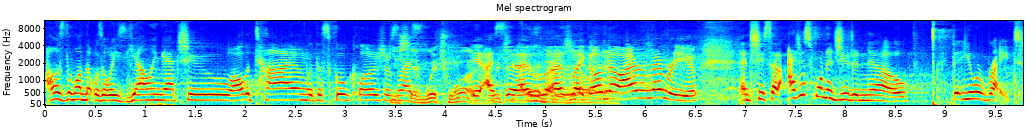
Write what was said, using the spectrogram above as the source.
I was the one that was always yelling at you all the time with the school closures. You and said, I, which one? Yeah, which I, said, I was, I was like, oh no, I remember you. And she said, I just wanted you to know that you were right.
